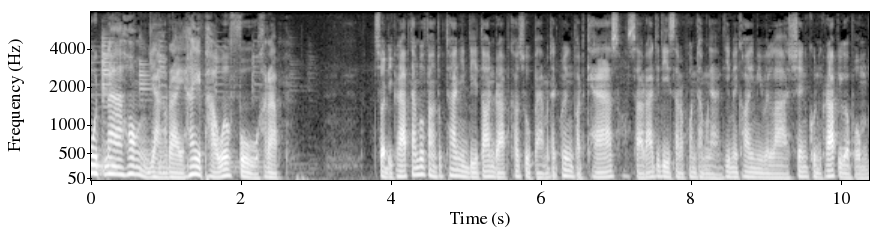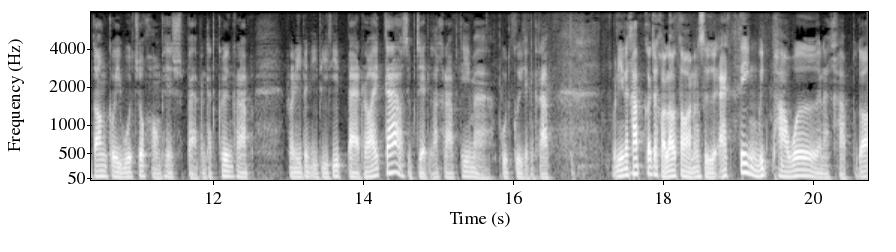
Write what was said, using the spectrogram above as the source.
พูดหน้าห้องอย่างไรให้ powerful ครับ สวัสดีครับ ท่านผู้ฟังทุกท่านยินดีต้อนรับเข้าสู่แปดบรรทัดครึ่งพอดแคสต์สาระดีๆสำหรับคนทำงานที่ไม่ค่อยมีเวลาเช่นคุณครับ อยู่กับผมต้องกวีวุฒิเจ้าของเพจแปดบรรทัดครึ่งครับวันนี้เป็น EP ที่ 897 แล้วครับ ที่มาพูดคุยกันครับ วันนี้นะครับก็จะขอเล่าต่อหนังสือ acting with power นะครับก็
